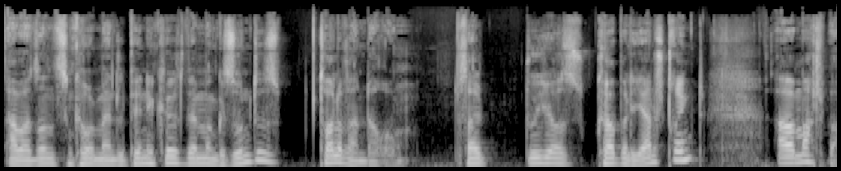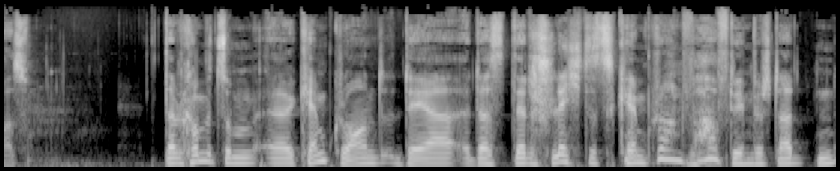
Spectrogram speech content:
Aber ansonsten Coromandel Pinnacles, wenn man gesund ist, tolle Wanderung. Ist halt durchaus körperlich anstrengend, aber macht Spaß. Dann kommen wir zum äh, Campground, der das, der das schlechteste Campground war, auf dem wir standen.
